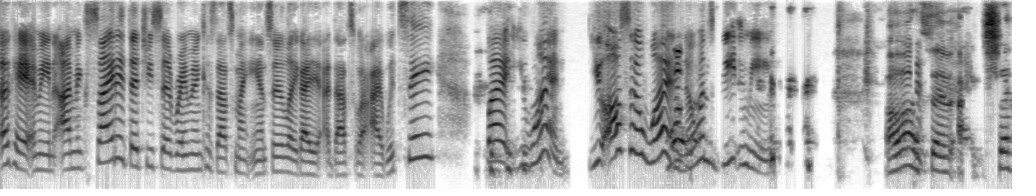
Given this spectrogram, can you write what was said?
Okay, I mean, I'm excited that you said Raymond because that's my answer. Like I that's what I would say. But you won. You also won. No one's beaten me. oh, so uh, Chef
